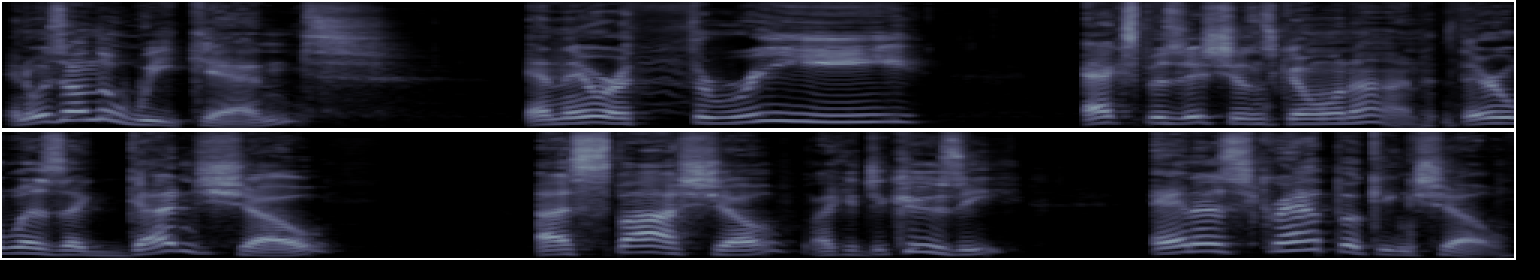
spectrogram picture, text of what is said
and it was on the weekend, and there were three expositions going on. There was a gun show, a spa show, like a jacuzzi, and a scrapbooking show.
